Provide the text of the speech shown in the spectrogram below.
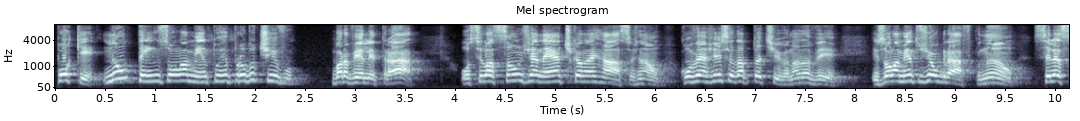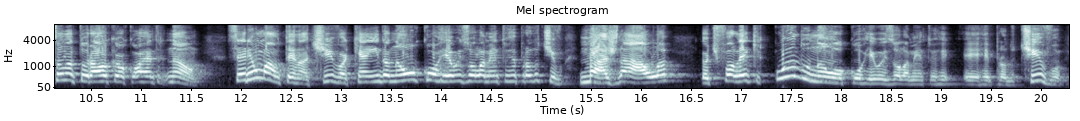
Porque não tem isolamento reprodutivo. Bora ver a letra A? Oscilação genética nas raças, não. Convergência adaptativa, nada a ver. Isolamento geográfico, não. Seleção natural que ocorre entre... Não. Seria uma alternativa que ainda não ocorreu isolamento reprodutivo. Mas na aula eu te falei que quando não ocorreu o isolamento re eh, reprodutivo,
